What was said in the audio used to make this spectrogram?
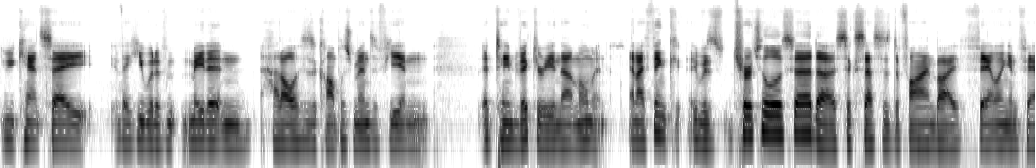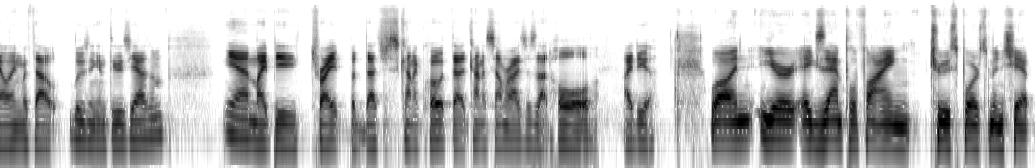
You can't say that he would have made it and had all his accomplishments if he hadn't obtained victory in that moment. And I think it was Churchill who said uh, success is defined by failing and failing without losing enthusiasm. Yeah, it might be trite, but that's just kind of quote that kind of summarizes that whole idea. Well, and you're exemplifying true sportsmanship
